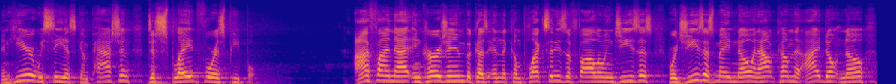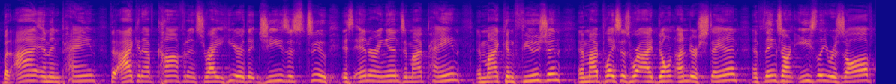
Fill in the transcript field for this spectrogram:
and here we see his compassion displayed for his people. I find that encouraging because in the complexities of following Jesus, where Jesus may know an outcome that I don't know, but I am in pain, that I can have confidence right here that Jesus too is entering into my pain and my confusion and my places where I don't understand and things aren't easily resolved.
